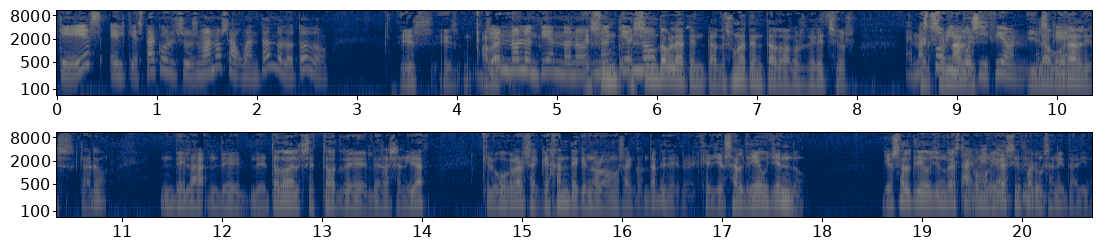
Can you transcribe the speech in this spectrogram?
que es el que está con sus manos aguantándolo todo. Es, Yo no lo entiendo, no, es, un, es un doble atentado, es un atentado a los derechos Además por imposición. Y laborales, claro, de, la, de, de, todo el sector de, de, la sanidad, que luego, claro, se quejan de que no lo vamos a encontrar. es que yo saldría huyendo. Yo saldría huyendo de esta comunidad si fuera un sanitario.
